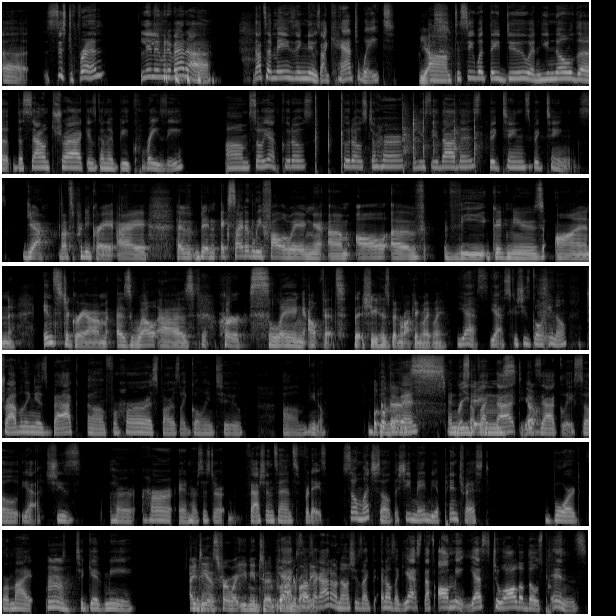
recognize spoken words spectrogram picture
uh sister friend, Lily Rivera. That's amazing news. I can't wait Yes. um to see what they do and you know the the soundtrack is going to be crazy. Um so yeah, kudos kudos to her. Felicidades. Big tings, big tings. Yeah, that's pretty great. I have been excitedly following um, all of the good news on Instagram as well as her slaying outfits that she has been rocking lately. Yes, yes, because she's going, you know, traveling is back um, for her as far as like going to, um, you know, Book, book, events, events, and stuff like that. Yep. Exactly. So yeah, she's her, her and her sister fashion sense for days. So much so that she made me a Pinterest board for my Mm, to give me. ideas for what you need to put yeah, on your 'cause I was like, I don't know. She's like, and I was like, yes, that's all me. Yes to all of those pins.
